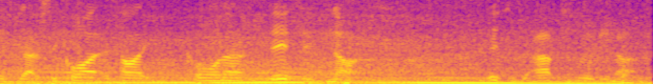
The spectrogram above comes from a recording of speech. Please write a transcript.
This is actually quite a tight corner. This is nuts. This is absolutely nuts.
